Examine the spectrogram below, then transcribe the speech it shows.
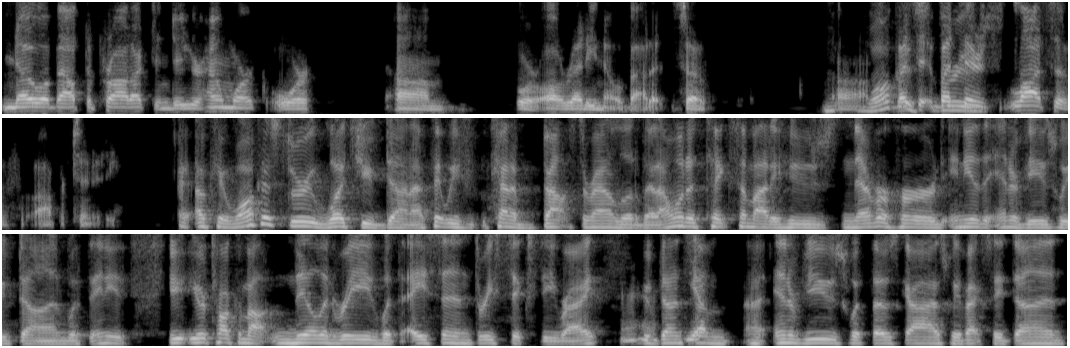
know about the product and do your homework, or um, or already know about it. So, uh, but, th- but there's lots of opportunity. Okay, walk us through what you've done. I think we've kind of bounced around a little bit. I want to take somebody who's never heard any of the interviews we've done with any. You, are talking about Neil and Reed with ASIN 360, right? Mm-hmm. We've done some yep. uh, interviews with those guys. We've actually done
